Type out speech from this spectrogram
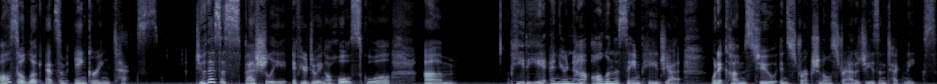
also look at some anchoring texts. Do this especially if you're doing a whole school um, PD and you're not all on the same page yet when it comes to instructional strategies and techniques.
